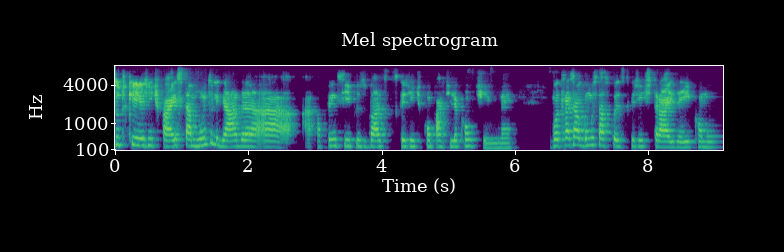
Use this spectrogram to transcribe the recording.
tudo que a gente faz está muito ligado a, a, princípios básicos que a gente compartilha com o time, né? Vou trazer algumas das coisas que a gente traz aí como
